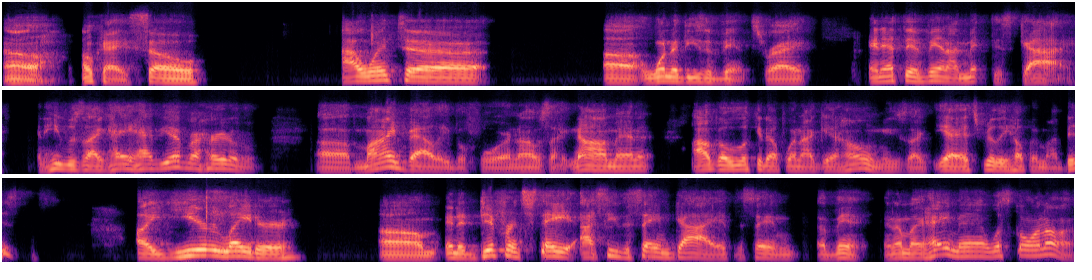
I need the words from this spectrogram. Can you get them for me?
Oh, okay. So I went to uh, one of these events, right? And at the event, I met this guy, and he was like, "Hey, have you ever heard of uh, Mind Valley before?" And I was like, "Nah, man. I'll go look it up when I get home." He's like, "Yeah, it's really helping my business." A year later, um, in a different state, I see the same guy at the same event, and I'm like, "Hey, man, what's going on?"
